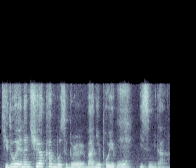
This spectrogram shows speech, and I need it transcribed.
기도에는 취약한 모습을 많이 보이고 있습니다.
